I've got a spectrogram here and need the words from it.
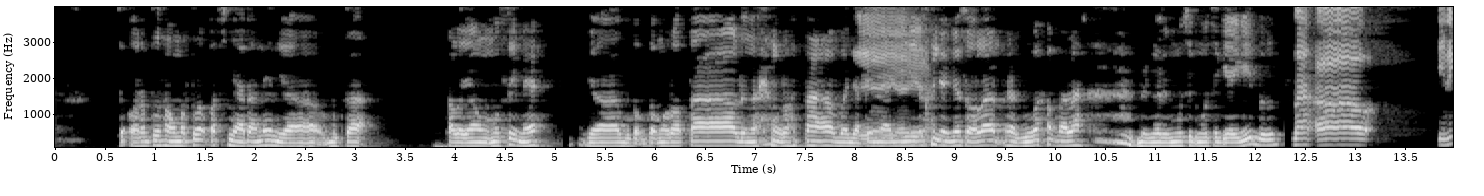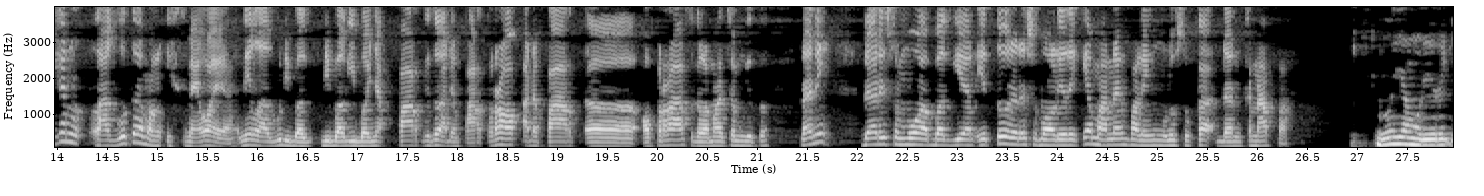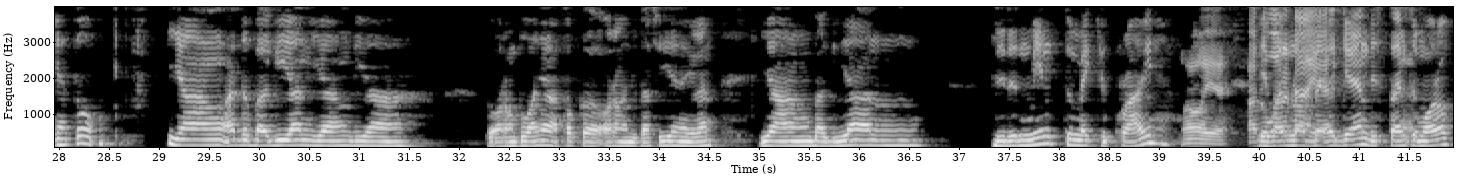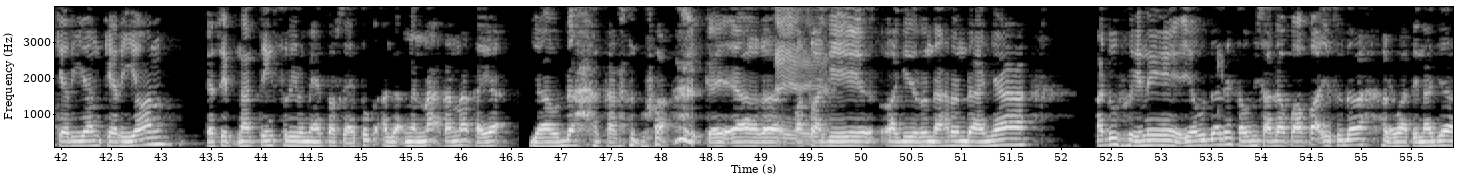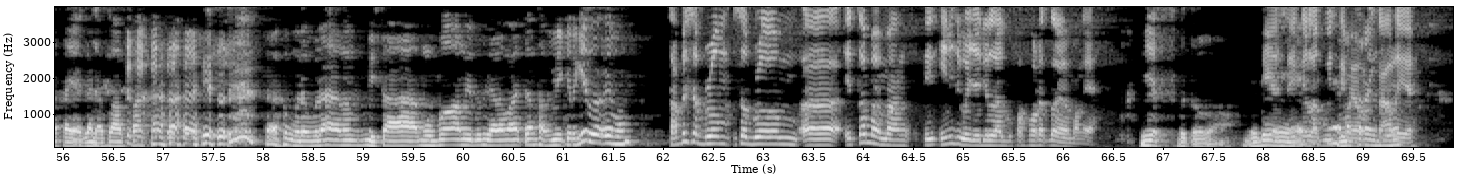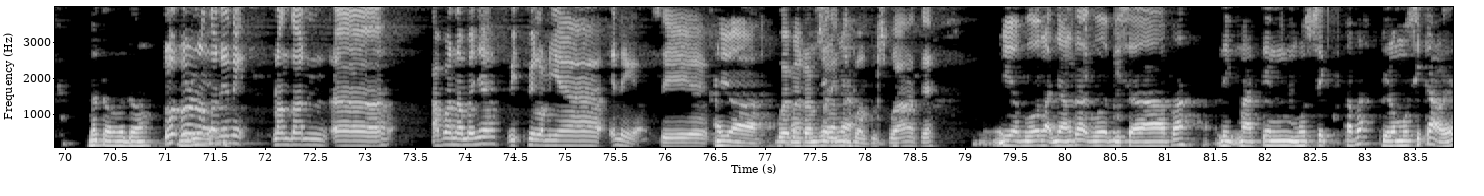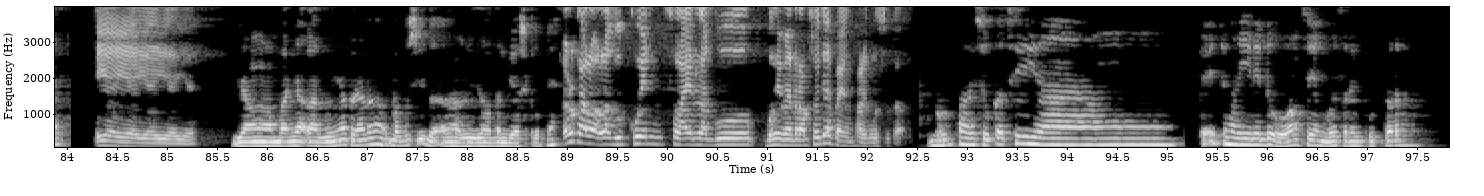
orang tua sama mertua pasti nyaranin ya buka kalau yang muslim ya ya buka-buka murotal dengar murotal banyak Iya, yang iya, ngaji iya. banyaknya sholat ya gua malah dengerin musik-musik kayak gitu Nah, eh, ini kan lagu tuh emang istimewa ya. Ini lagu dibagi, dibagi banyak part gitu. Ada part rock, ada part eh, opera segala macam gitu. Nah ini dari semua bagian itu, dari semua liriknya mana yang paling lu suka dan kenapa? gue yang liriknya tuh yang ada bagian yang dia ke orang tuanya atau ke orang yang dikasihnya ya kan yang bagian didn't mean to make you cry. Oh iya, if aduh I'm not back ya. again this time tomorrow carry on carry on. As if nothing really matters. Ya itu agak ngena karena kayak ya udah karena gua kayak ya, Iya, pas iya. lagi lagi rendah rendahnya aduh ini ya udah deh kalau bisa ada apa-apa ya sudah lewatin aja kayak gak ada apa-apa. Mudah-mudahan bisa move on gitu segala macam sampai mikir gitu emang Tapi sebelum sebelum eh, itu memang ini juga jadi lagu favorit lo emang ya. yes betul jadi sih, ini lagu istimewa sering sekali ya. betul betul Lo lo nonton ini nonton eh, apa namanya fi- filmnya ini gak si iya Bohemian nonton Rhapsody itu bagus banget ya. iya gue nggak nyangka gue bisa apa nikmatin musik apa film musikal ya Iya iya iya iya iya. Yang banyak lagunya ternyata bagus juga kalau nonton bioskopnya Lo kalau lagu Queen selain lagu Bohemian Rhapsody apa yang paling lo suka? gue paling suka sih yang kayak cuma ini doang sih yang gue sering puter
